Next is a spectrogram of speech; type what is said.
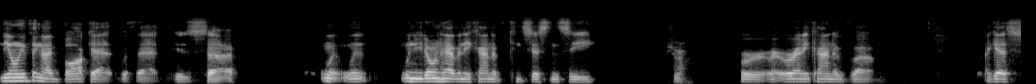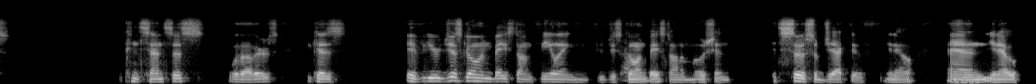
the only thing I balk at with that is uh, when when when you don't have any kind of consistency sure. or or any kind of um, I guess consensus with others because if you're just going based on feeling if you're just going based on emotion it's so subjective you know Mhm. and you know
